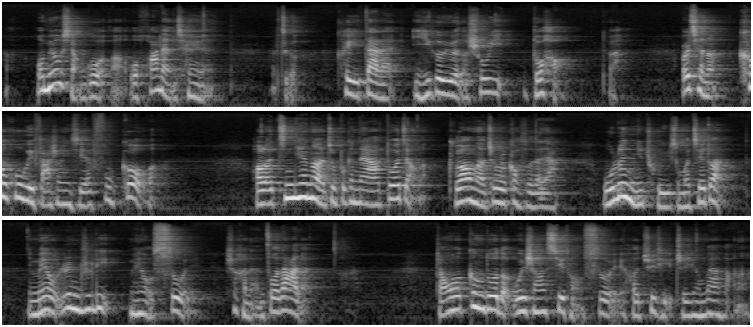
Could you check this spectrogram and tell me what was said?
啊我没有想过啊，我花两千元，这个可以带来一个月的收益，多好，对吧？而且呢，客户会发生一些复购啊。好了，今天呢就不跟大家多讲了，主要呢就是告诉大家，无论你处于什么阶段，你没有认知力，没有思维，是很难做大的。掌握更多的微商系统思维和具体执行办法呢，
